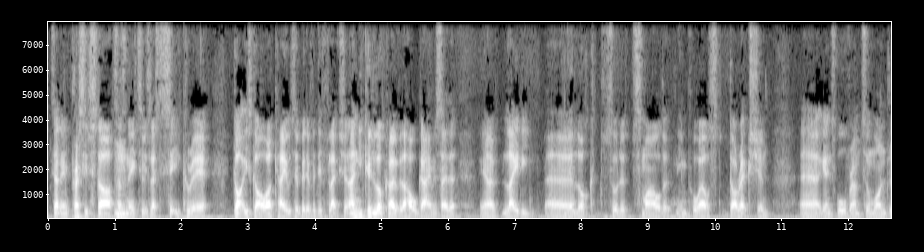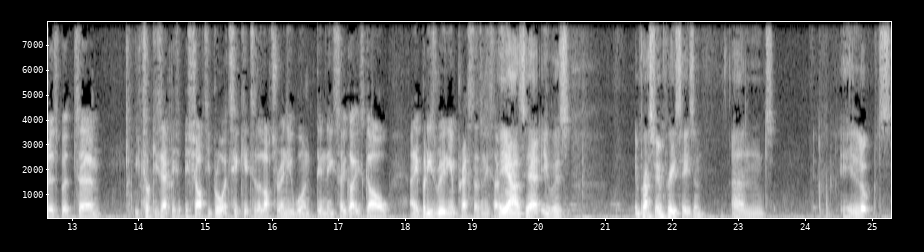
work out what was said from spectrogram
He's had an impressive start, Mm. hasn't he, to his Leicester City career. Got his goal. Okay, it was a bit of a deflection, and you could look over the whole game and say that you know Lady uh, Luck sort of smiled at in Puel's direction uh, against Wolverhampton Wanderers, but um, he took his, his shot. He brought a ticket to the lottery and he won, didn't he? So he got his goal, and he, but he's really impressed, hasn't he? So He far? has, yeah. He was impressive in pre-season, and he looked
